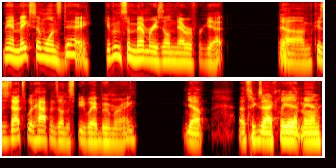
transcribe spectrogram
man, make someone's day. Give them some memories they'll never forget. Yeah. Um, because that's what happens on the Speedway Boomerang. Yep, that's exactly it, man.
